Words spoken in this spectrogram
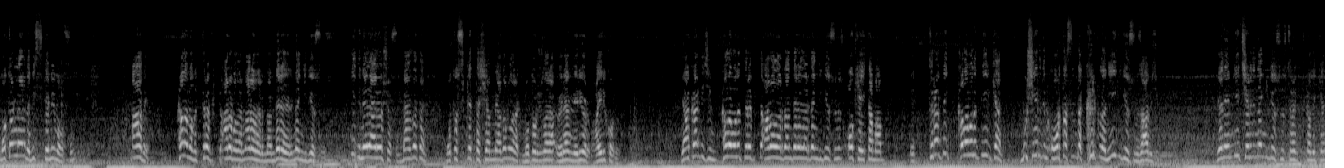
Motorlarda da bir sistemim olsun. Abi kalabalık trafikte arabaların aralarından derelerinden gidiyorsunuz. Gidin helal hoş olsun. Ben zaten motosiklet taşıyan bir adam olarak motorculara önem veriyorum. Ayrı konu. Ya kardeşim kalabalık trafikte aralardan derelerden gidiyorsunuz. Okey tamam. E, trafik kalabalık değilken bu şeridin ortasında 40'la niye gidiyorsunuz abicim? Ya da emniyet şeridinden gidiyorsunuz trafik tıkalıyken.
